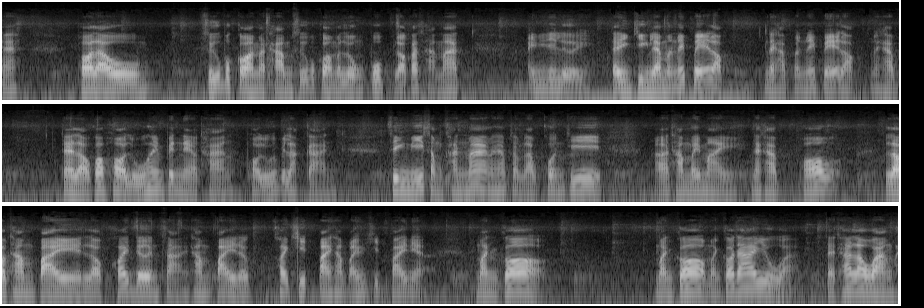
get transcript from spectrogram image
นะพอเราซื้ออุปกรณ์มาทำซื้ออุปกรณ์มาลงปุ๊บ เราก็สามารถไอ้นี่ได้เลย แต่จริงๆแล้วมันไม่เป๊ะหรอกนะครับ มันไม่เป๊ะหรอกนะครับ แต่เราก็พอรู้ให้มันเป็นแนวทาง พอรู้ให้เป็นหลักการ สิ่งนี้สำคัญมากนะครับสำหรับคนที่อ่าทำใหม่ๆนะครับ เพราะเราทำไปเราค่อยเดินสายทำไปแล้วค่อยคิดไปทำไปค่อยคิดไปเนี่ยมันก็มันก็มันก็ได้อยู่อะแต่ถ้าเราวางแผ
